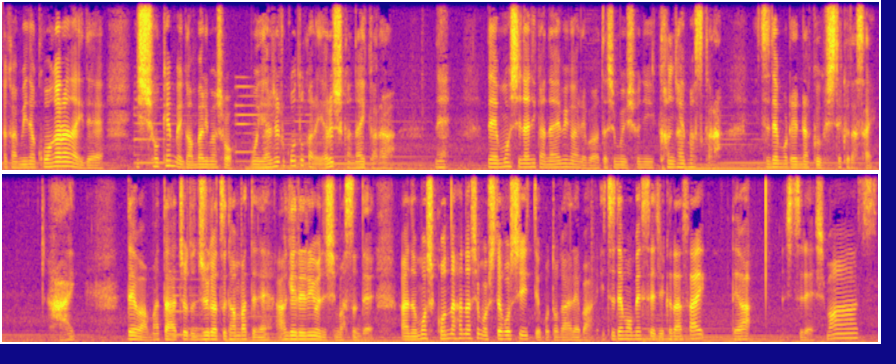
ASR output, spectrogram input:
だからみんな怖がらないで一生懸命頑張りましょう。もうやれることからやるしかないからね。でもし何か悩みがあれば私も一緒に考えますからいつでも連絡してください。はい。ではまたちょっと10月頑張ってねあげれるようにしますんであのもしこんな話もしてほしいっていうことがあればいつでもメッセージください。では失礼します。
